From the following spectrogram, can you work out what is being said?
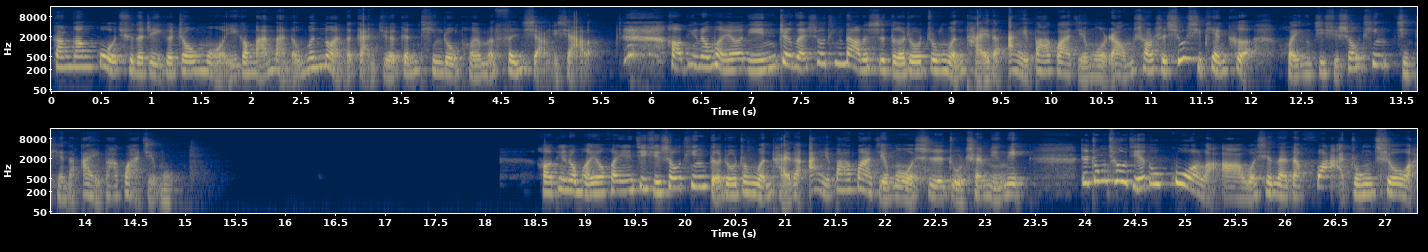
刚刚过去的这个周末，一个满满的温暖的感觉，跟听众朋友们分享一下了。好，听众朋友，您正在收听到的是德州中文台的《爱八卦》节目，让我们稍事休息片刻，欢迎继续收听今天的《爱八卦》节目。好，听众朋友，欢迎继续收听德州中文台的《爱八卦》节目，我是主持人明明。这中秋节都过了啊，我现在在画中秋啊，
